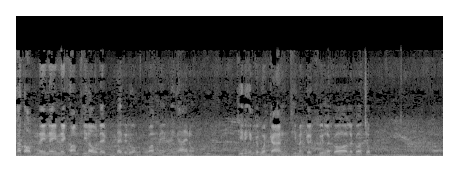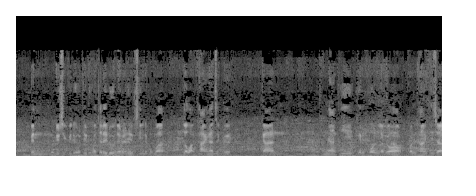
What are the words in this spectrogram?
ถ้าตอบในในในความที่เราได้ได้ไปร่วมผมว่าไม่ไม่ง่ายเนาะที่ได้เห็นกระบวนการที่มันเกิดขึ้นแล้วก็แล้วก็จบเอ่อ เป็นมิวสิกวิดีโอที่ทุกคนจะได้ดูในวันที่14เนี่ยผมว่าระหว่างทางน่าจะเกิดการทำงานที่เข้มข้นแล้วก็ค่อนข้างที่จะ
